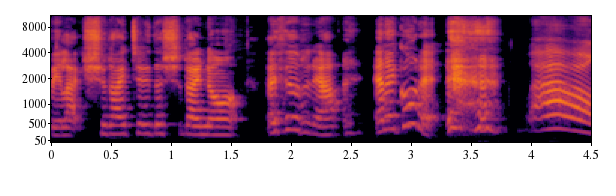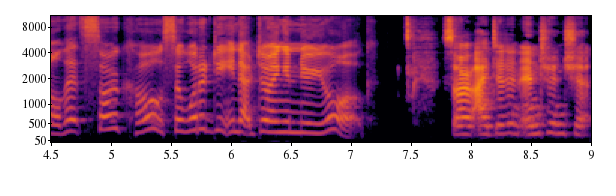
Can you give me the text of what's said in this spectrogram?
be like, should I do this? Should I not? I filled it out and I got it. wow, that's so cool. So what did you end up doing in New York? So I did an internship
